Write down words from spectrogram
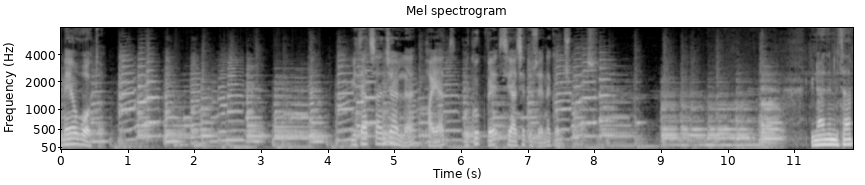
Meo Voto Mithat Sancar'la hayat, hukuk ve siyaset üzerine konuşmalar. Günaydın Mithat.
